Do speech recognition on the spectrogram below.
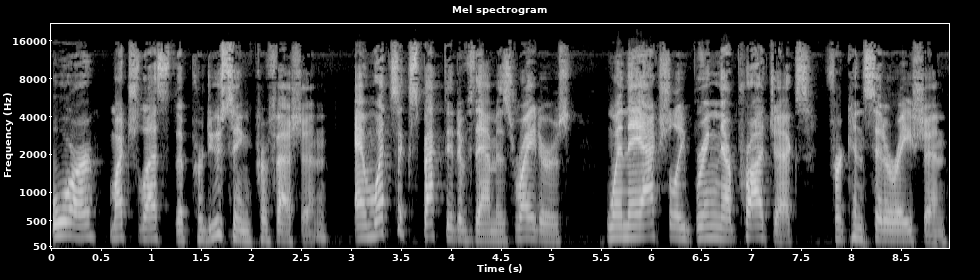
or much less the producing profession and what's expected of them as writers when they actually bring their projects for consideration.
